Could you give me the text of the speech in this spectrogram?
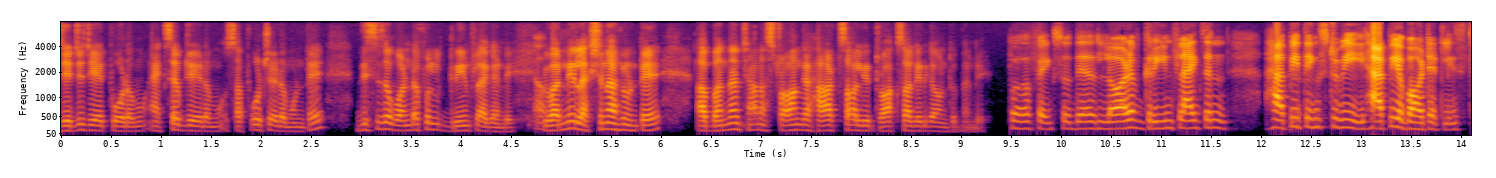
జడ్జి చేయకపోవడము యాక్సెప్ట్ చేయడము సపోర్ట్ చేయడం ఉంటే this is a wonderful green flag అండి. ఇవన్నీ లక్షణాలు ఉంటే ఆ బంధం చాలా స్ట్రాంగ్గా హార్ట్ సాలిడ్ రాక్ సాలిడ్గా ఉంటుందండి. Perfect so there lot of green flags and happy things to be happy about at least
